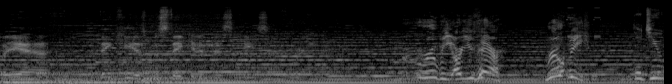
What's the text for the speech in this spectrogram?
But yeah, I think he is mistaken in this case. Ruby, are you there? Ruby! Did you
